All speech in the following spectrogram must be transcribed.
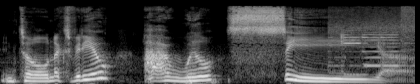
Until next video, I will see ya.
